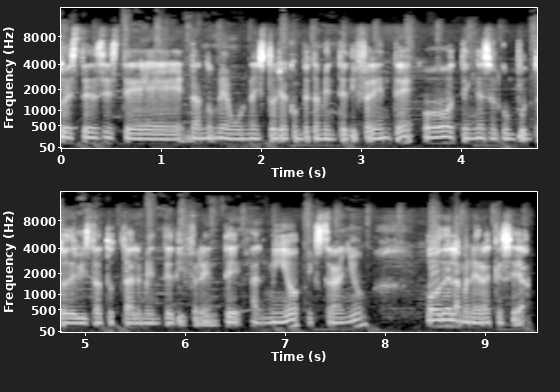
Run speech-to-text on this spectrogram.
tú estés este, dándome una historia completamente diferente o tengas algún punto de vista totalmente diferente al mío, extraño o de la manera que sea.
